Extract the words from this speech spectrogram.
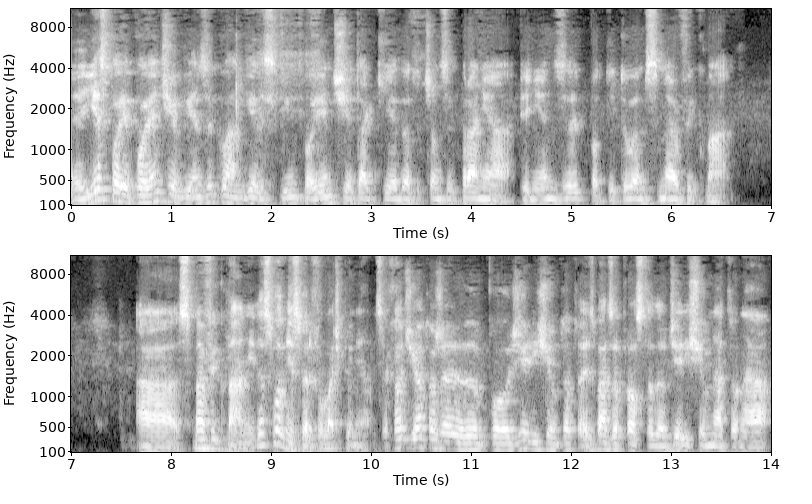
Y, Jest pojęcie w języku angielskim, pojęcie takie dotyczące prania pieniędzy pod tytułem smurfing man a smurfing money, dosłownie smerfować pieniądze. Chodzi o to, że podzieli się to, to jest bardzo proste, no, dzieli się na to na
